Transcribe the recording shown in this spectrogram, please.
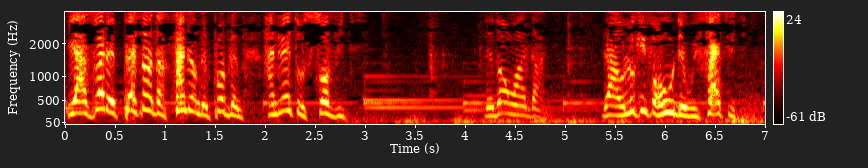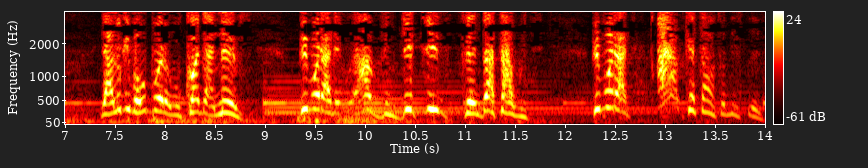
He has got a personal understanding of the problem and ready to solve it. They don't want that. They are looking for who they will fight with. They are looking for people that will call their names. People that they have vindictive vendetta with. People that, I get out of this place.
